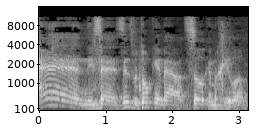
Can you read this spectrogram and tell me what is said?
and he says, since we're talking about Silk and Mechila,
